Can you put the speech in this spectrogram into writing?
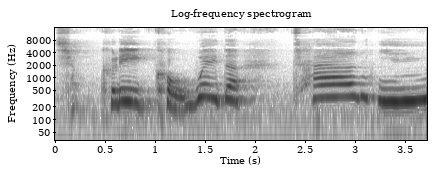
巧克力口味的苍蝇。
